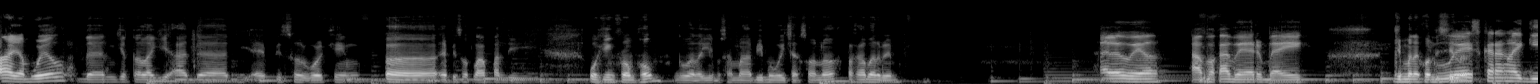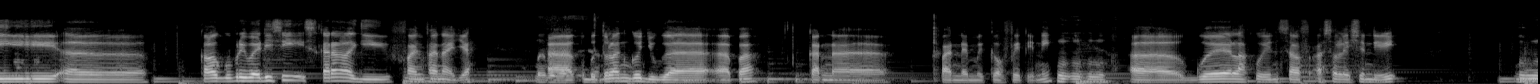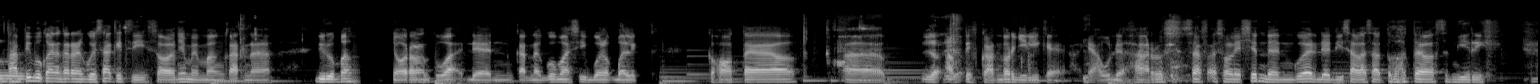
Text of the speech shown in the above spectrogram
Hi, I'm Will dan kita lagi ada di episode working uh, episode 8 di working from home. Gue lagi bersama Bimo Wicaksono. Apa kabar Bim? Halo Will, apa kabar? Baik. Gimana kondisi Gue lo? sekarang lagi uh, kalau gue pribadi sih sekarang lagi fine fine aja. Uh, kebetulan gue juga apa karena pandemi covid ini? Mm, mm, uh, gue lakuin self isolation diri. Hmm. Tapi bukan karena gue sakit sih, soalnya memang karena di rumah punya orang tua dan karena gue masih bolak-balik ke hotel, uh, iya. aktif kantor jadi kayak ya udah harus self isolation dan gue ada di salah satu hotel sendiri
